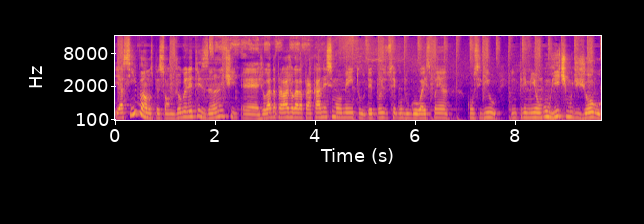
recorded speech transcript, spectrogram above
E assim vamos, pessoal. Um jogo eletrizante, é, jogada para lá, jogada para cá. Nesse momento, depois do segundo gol, a Espanha conseguiu imprimir um ritmo de jogo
